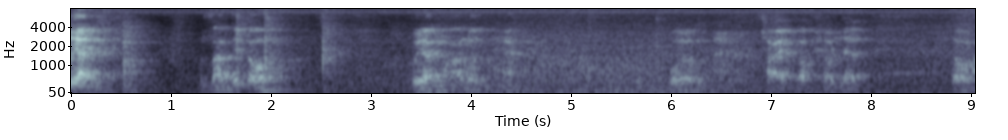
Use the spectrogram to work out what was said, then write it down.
Liyan. Importante ito. Po yan, mga alod. Yan. Ito po yun. Tsaka ito, shoulder. So,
